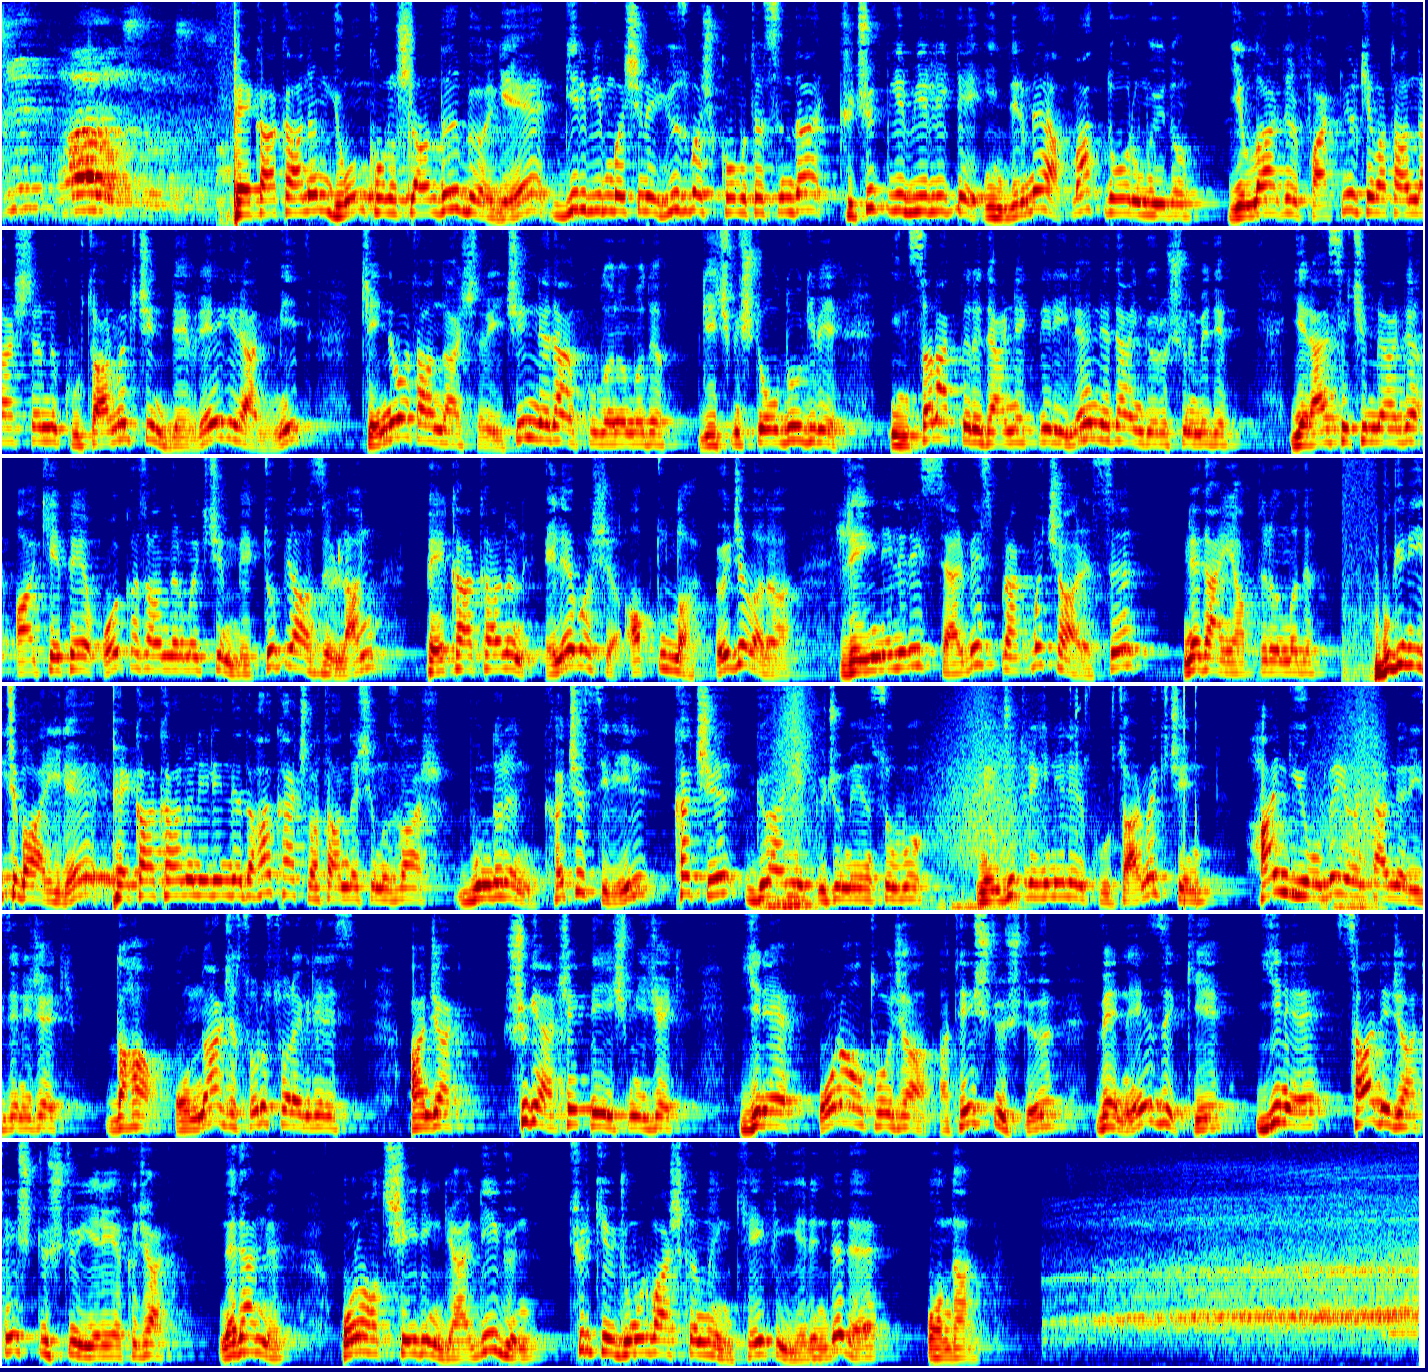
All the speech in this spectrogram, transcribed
bir mağara oluşturulmuştur. PKK'nın yoğun konuşlandığı bölgeye bir binbaşı ve yüzbaşı komutasında küçük bir birlikte indirme yapmak doğru muydu? Yıllardır farklı ülke vatandaşlarını kurtarmak için devreye giren MIT, kendi vatandaşları için neden kullanılmadı? Geçmişte olduğu gibi insan hakları dernekleriyle neden görüşülmedi? Yerel seçimlerde AKP'ye oy kazandırmak için mektup yazdırılan PKK'nın elebaşı Abdullah Öcalan'a rehineleri serbest bırakma çağrısı neden yaptırılmadı? Bugün itibariyle PKK'nın elinde daha kaç vatandaşımız var? Bunların kaçı sivil, kaçı güvenlik gücü mensubu? Mevcut rehineleri kurtarmak için hangi yol ve yöntemler izlenecek? Daha onlarca soru sorabiliriz. Ancak şu gerçek değişmeyecek. Yine 16 Ocağı ateş düştü ve ne yazık ki yine sadece ateş düştüğü yeri yakacak. Neden mi? 16 şehidin geldiği gün Türkiye Cumhurbaşkanı'nın keyfi yerinde de ondan.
